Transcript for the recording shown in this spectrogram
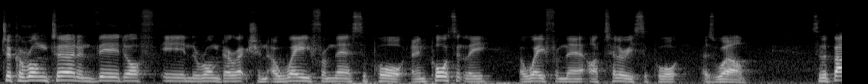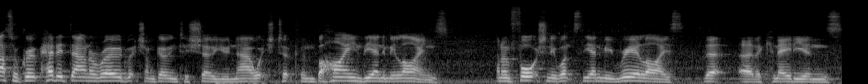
took a wrong turn and veered off in the wrong direction, away from their support, and importantly, away from their artillery support as well. So the battle group headed down a road, which I'm going to show you now, which took them behind the enemy lines. And unfortunately, once the enemy realized that uh, the Canadians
